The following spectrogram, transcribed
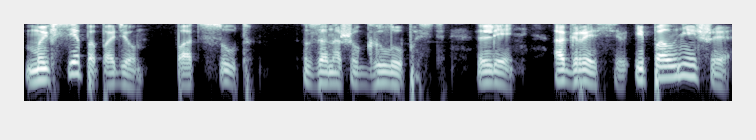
Мы все попадем под суд за нашу глупость, лень, агрессию и полнейшее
